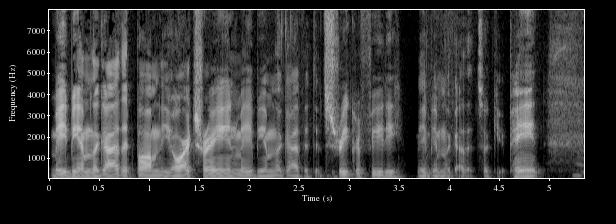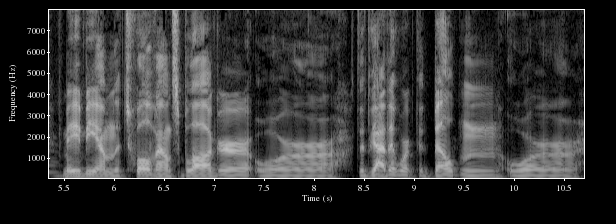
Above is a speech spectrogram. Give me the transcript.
maybe I'm the guy that bombed the R train. Maybe I'm the guy that did street graffiti. Maybe I'm the guy that took your paint. Hmm. Maybe I'm the 12 ounce blogger or the guy that worked at Belton or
